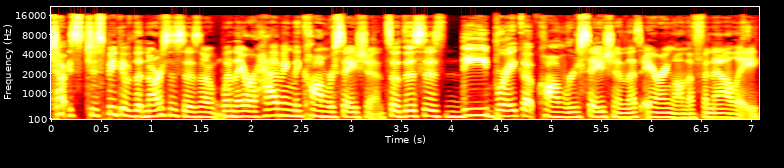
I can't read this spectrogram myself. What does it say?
to, to speak of the narcissism, when they were having the conversation, so this is the breakup conversation that's airing on the finale.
